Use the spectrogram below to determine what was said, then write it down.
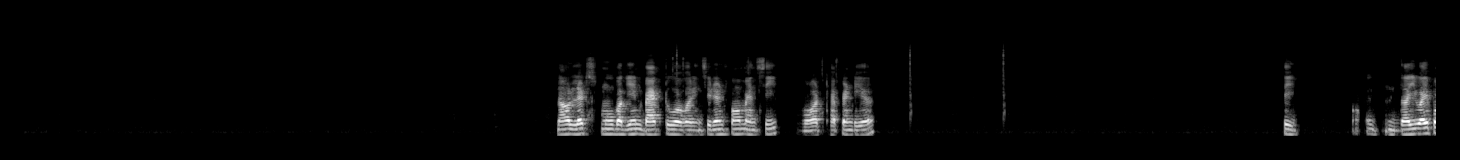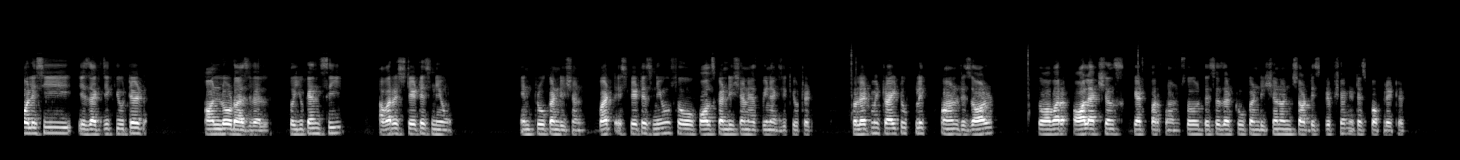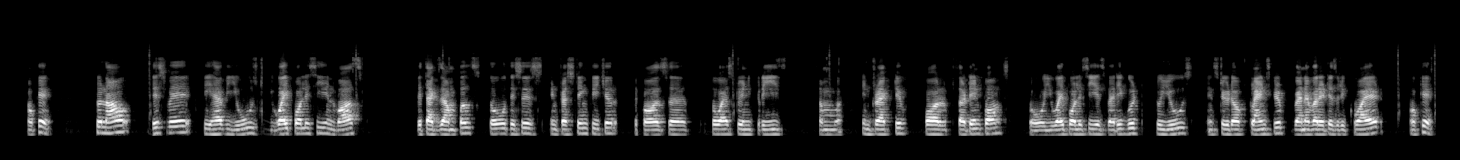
now let's move again back to our incident form and see what happened here. See the UI policy is executed on load as well. So you can see our state is new in true condition but state is new so false condition has been executed. So let me try to click on resolve so our all actions get performed. So this is a true condition on short description. It is populated. Okay. So now this way we have used UI policy in vast with examples. So this is interesting feature because uh, so as to increase some interactive for certain forms. So UI policy is very good to use instead of client script whenever it is required. Okay.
